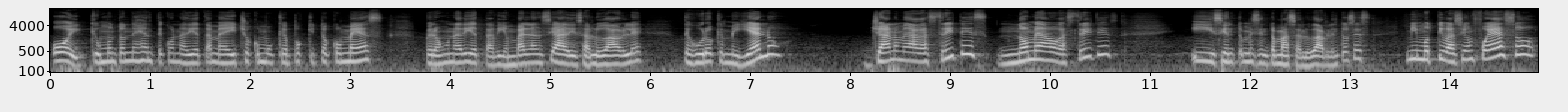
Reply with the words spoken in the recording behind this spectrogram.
Hoy, que un montón de gente con la dieta me ha dicho como que poquito comes, pero es una dieta bien balanceada y saludable, te juro que me lleno, ya no me da gastritis, no me ha dado gastritis y siento, me siento más saludable. Entonces, mi motivación fue eso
